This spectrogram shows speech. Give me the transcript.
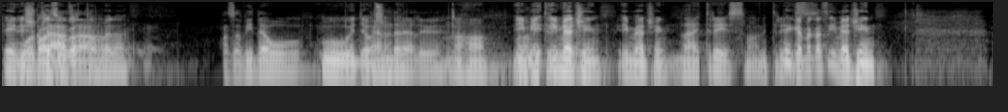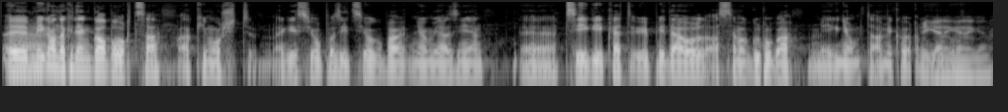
Én is rajzolgattam vele. Az a videó Ú, rendelő. Aha. Imi- Imagine. Imagine. Light Trace, valami Trace. Igen, meg az Imagine. Ő, még annak idején Gaborca, aki most egész jó pozíciókban nyomja az ilyen e, cégéket, ő például azt hiszem a guruba még nyomta, amikor... Igen, igen, igen.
